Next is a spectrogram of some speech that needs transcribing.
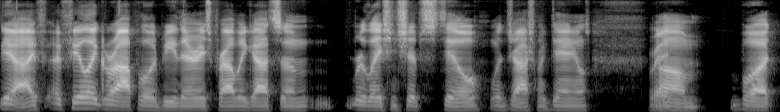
Yeah, I, f- I feel like Garoppolo would be there. He's probably got some relationships still with Josh McDaniels. Right. Um, but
